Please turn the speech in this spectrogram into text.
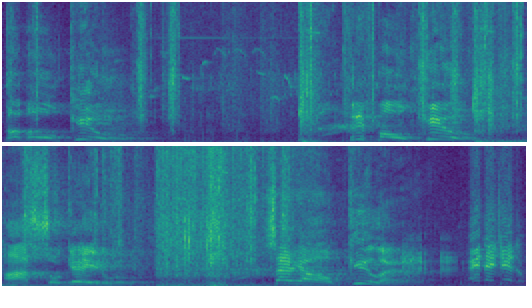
Double kill! Triple kill! Açougueiro! Serial killer! Entendido!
